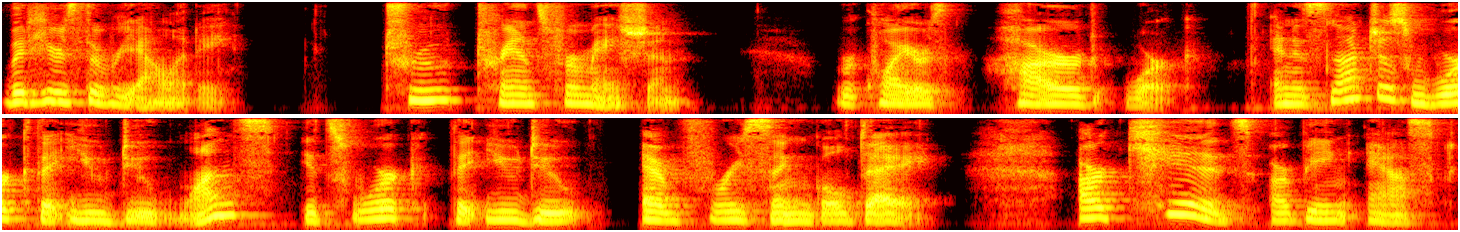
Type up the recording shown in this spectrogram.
But here's the reality true transformation requires hard work. And it's not just work that you do once, it's work that you do every single day. Our kids are being asked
